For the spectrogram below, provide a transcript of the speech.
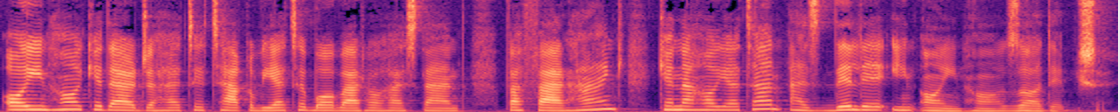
آینها که در جهت تقویت باورها هستند و فرهنگ که نهایتا از دل این آینها زاده میشه.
